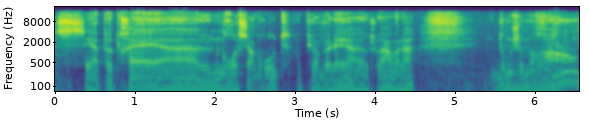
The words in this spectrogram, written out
C'est à peu près à une grosseur de route, au Puy-en-Velay, à Haute-Loire, voilà. Donc je me rends.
